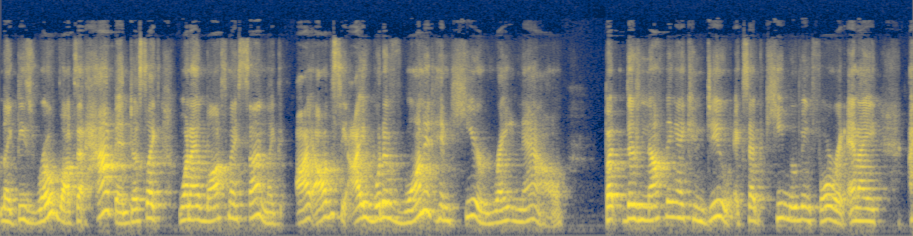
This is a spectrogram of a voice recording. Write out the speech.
like these roadblocks that happen. Just like when I lost my son, like I obviously I would have wanted him here right now, but there's nothing I can do except keep moving forward. And I I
